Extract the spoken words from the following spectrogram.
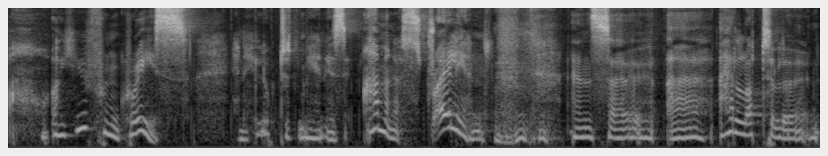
Oh, are you from Greece? And he looked at me and he said, I'm an Australian. and so uh, I had a lot to learn,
